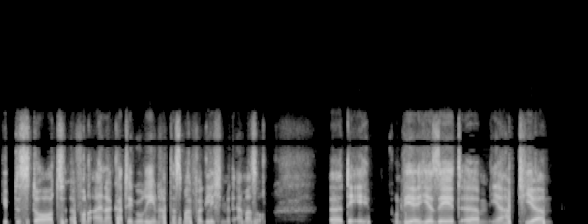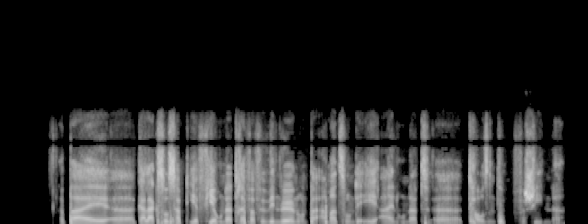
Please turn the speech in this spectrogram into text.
gibt es dort äh, von einer Kategorie und habe das mal verglichen mit Amazon.de. Und wie ihr hier seht, ähm, ihr habt hier bei äh, Galaxus habt ihr 400 Treffer für Windeln und bei Amazon.de 100.000 äh, verschiedene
